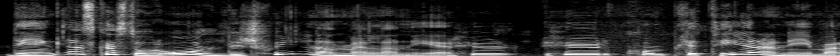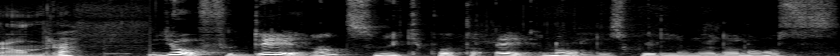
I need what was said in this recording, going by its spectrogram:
Det är en ganska stor åldersskillnad mellan er. Hur, hur kompletterar ni varandra? Jag funderar inte så mycket på att det är en åldersskillnad mellan oss.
